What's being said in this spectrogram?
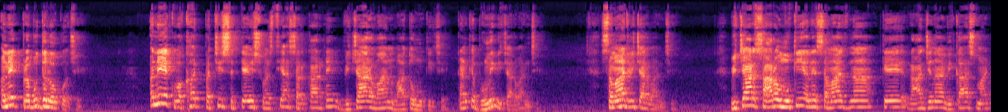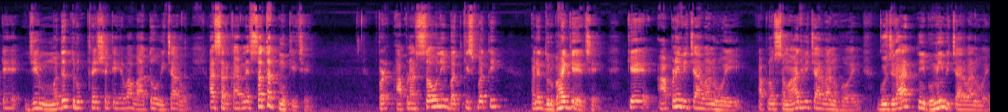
અનેક પ્રબુદ્ધ લોકો છે અનેક વખત પચીસ સત્યાવીસ વર્ષથી આ સરકારને વિચારવાન વાતો મૂકી છે. કારણ કે ભૂમિ વિચારવાન છે. સમાજ વિચારવાન છે. વિચાર સારો મૂકી અને સમાજના કે રાજ્યના વિકાસ માટે જે મદદરૂપ થઈ શકે એવા વાતો વિચારો આ સરકારને સતત મૂકી છે. પણ આપણા સૌની બદકિસ્મતી અને દુર્ભાગ્ય એ છે કે આપણે વિચારવાનું હોય આપણો સમાજ વિચારવાનો હોય, ગુજરાતની ભૂમિ વિચારવાનું હોય,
